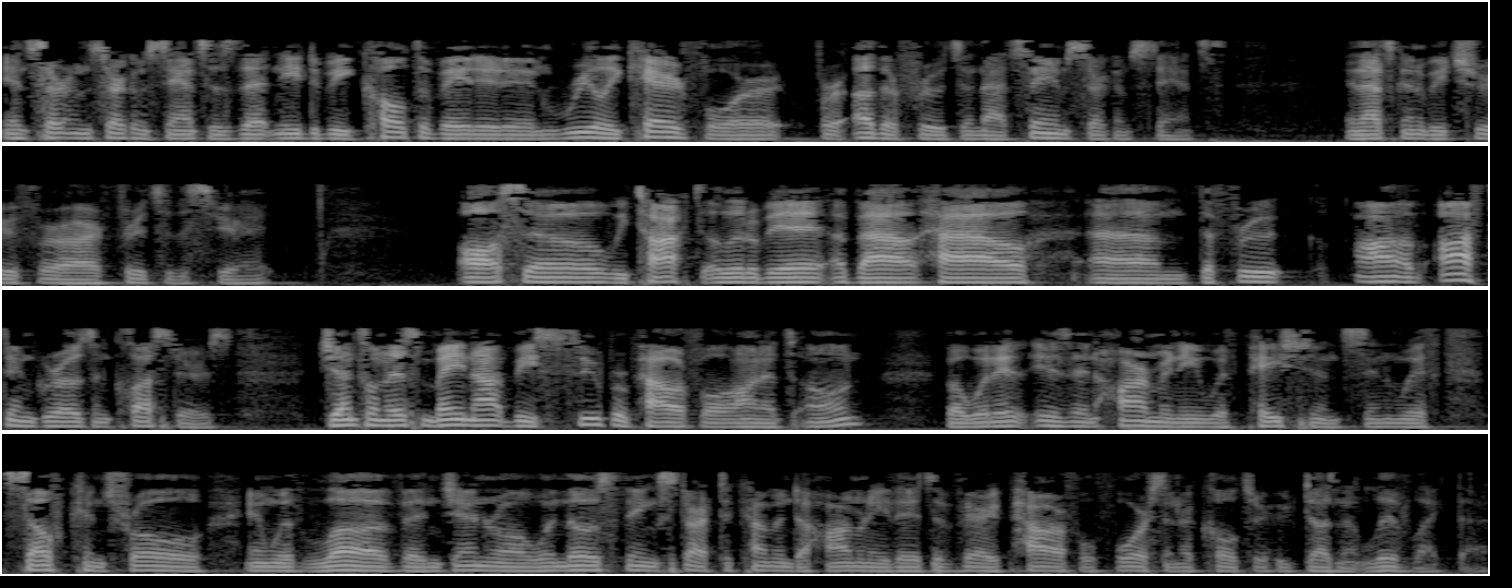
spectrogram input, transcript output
in certain circumstances that need to be cultivated and really cared for for other fruits in that same circumstance. And that's going to be true for our fruits of the Spirit. Also, we talked a little bit about how um, the fruit often grows in clusters. Gentleness may not be super powerful on its own, but when it is in harmony with patience and with self control and with love in general, when those things start to come into harmony, it's a very powerful force in a culture who doesn't live like that.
